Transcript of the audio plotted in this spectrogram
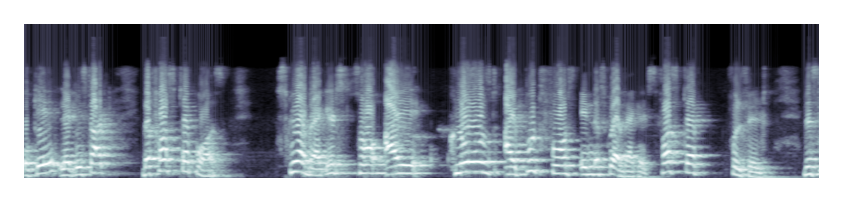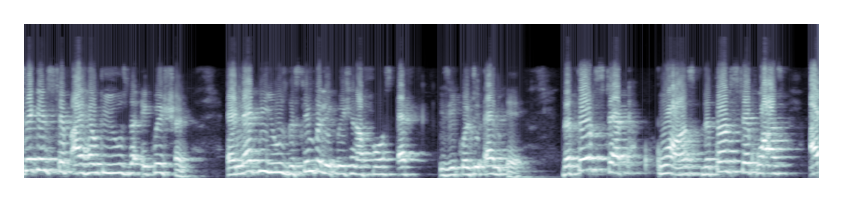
Okay let me start. The first step was square brackets. So i closed i put force in the square brackets. First step fulfilled. The second step i have to use the equation and let me use the simple equation of force f is equal to ma the third step was the third step was I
